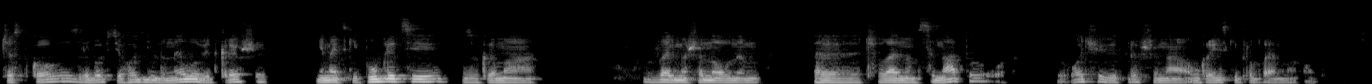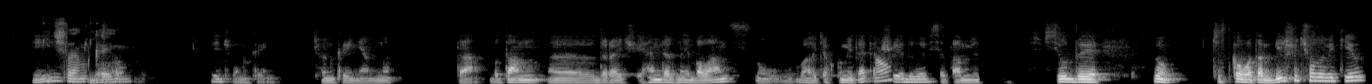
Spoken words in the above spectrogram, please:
частково зробив сьогодні Данило, відкривши німецькій публіці, зокрема вельми шановним е, членом Сенату, от очі відкривши на українські проблеми. От. І, і членки. І членки членкиням. Так, бо там, е, до речі, гендерний баланс. Ну, в багатьох комітетах, oh. що я дивився, там він всюди, ну, частково там більше чоловіків.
